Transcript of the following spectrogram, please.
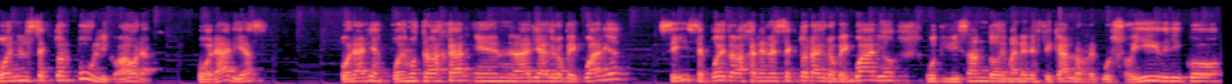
o en el sector público. Ahora, por áreas, por áreas, podemos trabajar en el área agropecuaria, sí, se puede trabajar en el sector agropecuario utilizando de manera eficaz los recursos hídricos,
